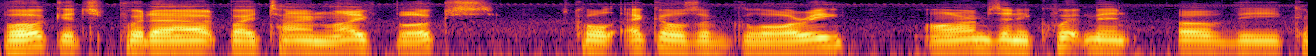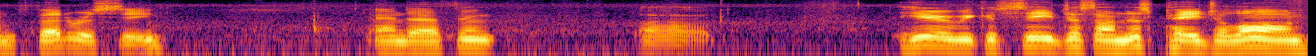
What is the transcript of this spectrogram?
book. It's put out by Time Life Books. It's called Echoes of Glory, Arms and Equipment of the Confederacy. And I think uh, here we can see just on this page alone,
